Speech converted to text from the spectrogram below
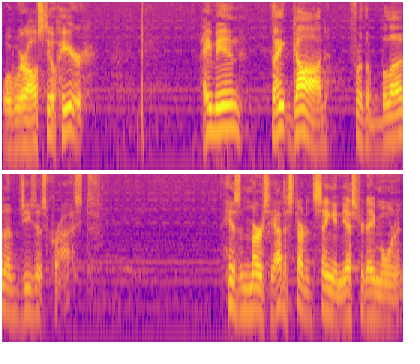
Well, we're all still here. Amen. Thank God for the blood of Jesus Christ. His mercy. I just started singing yesterday morning.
